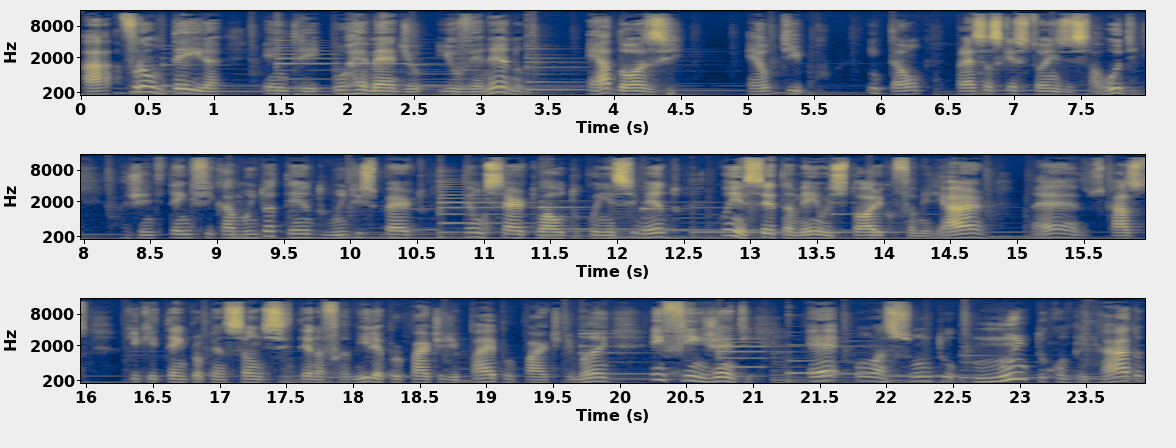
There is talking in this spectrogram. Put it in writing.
A fronteira entre o remédio e o veneno é a dose, é o tipo. Então, para essas questões de saúde, a gente tem que ficar muito atento, muito esperto, ter um certo autoconhecimento, conhecer também o histórico familiar, né? Os casos que, que tem propensão de se ter na família por parte de pai, por parte de mãe. Enfim, gente, é um assunto muito complicado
